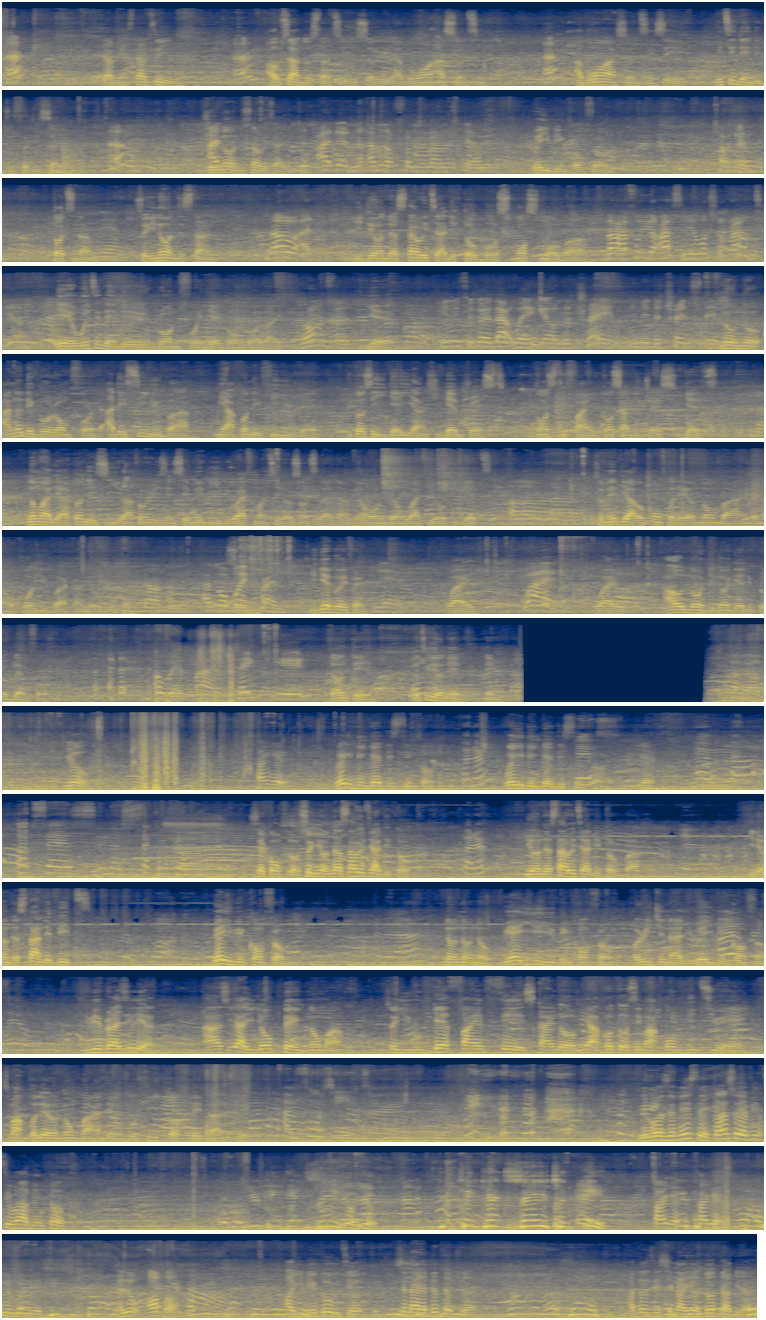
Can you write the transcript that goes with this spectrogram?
Huh? I've been starting you. Huh? I hope so I no start to you. Sorry, I been want ask something. Huh? I been want ask something. Say, wetin dem dey do for this side? Huh? You I- no understand wetin I talk. I don't know. I'm not from around here. Where you been come from? Tottenham. Tottenham. Yeah. So you don't understand. No, I, You dey understand wetin I dey talk, but small small, but but I thought you were asking me what's around here. yeah, wetin dem they run for here, gon gon like. Romford. Yeah. You need to go that way and get on the train. You need the train station. No, no, I know they go Romford. I they see you, but me, I can't feel you there because you get yansh, you get dressed. you can't still fine, you can't sabi dress, you get. No. Normally, I can't dey see you. I can't reason say maybe you be wife material or something like that. Me, I want them wife you up, you get. Uh, So maybe I will come collect your number and then I'll call you back and then we'll go home. no. I got a boyfriend. You get boyfriend? Yeah. Why? Why? Why? How long you don't get the problem for? No, we're fine. Thank you. Don't Dante, what's your name? Name. Yo. Thank it. Where you been get this thing from? Pardon? Where you been get this thing This? from? Yeah. Um, upstairs in the second floor. Second floor. So you understand what they talk? Pardon? You understand what you had they talk about? Yeah. You don't understand a bit. What? Where you been come from? Over there? No, no, no. Where you you been come from? Originally, where you been Oh, come from? You be Brazilian. I see how you just paying normal. So you get fine face, kind of. Me, I come to see me, I come meet you, and see me, I collect your number, and then we'll feel talk later. So I'm 14, sorry. it was a mistake. Cancel everything what I've been taught. You can get saved. Yo, yo. You can get saved today. Target, target. Wait, wait, wait. Hello, offer. Oh, you dey go with your. See now your daughter be there. I don't say now your daughter be there.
